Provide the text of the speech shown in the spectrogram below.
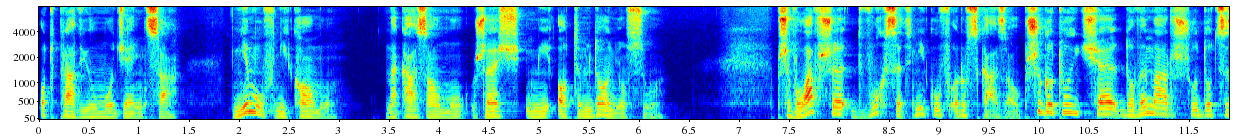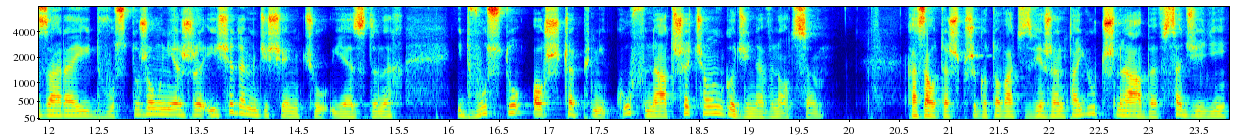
odprawił młodzieńca. Nie mów nikomu, nakazał mu, żeś mi o tym doniósł. Przywoławszy dwóch setników, rozkazał: Przygotujcie do wymarszu do Cezarei dwustu żołnierzy i siedemdziesięciu jezdnych i dwustu oszczepników na trzecią godzinę w nocy. Kazał też przygotować zwierzęta juczne, aby wsadzili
